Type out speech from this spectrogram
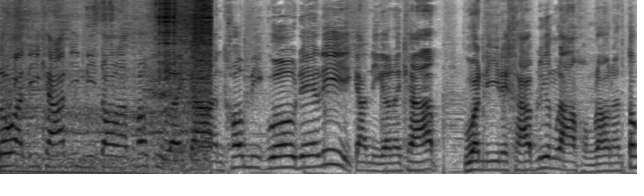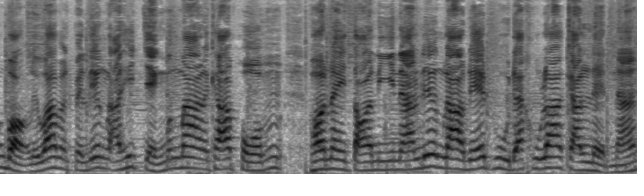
สวัสดีครับ ยินดีต้อนรับเข้าสู่รายการ Comic World Daily กันอีกแล้วนะครับ วันนี้นะครับเรื่องราวของเรานั้นต้องบอกเลยว่ามันเป็นเรื่องราวที่เจ๋งมากๆนะครับผมเพราะในตอนนี้นะเรื่องราวเด p พูดัคูล่าการเลดนั้น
